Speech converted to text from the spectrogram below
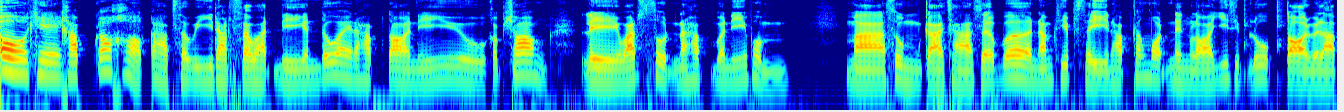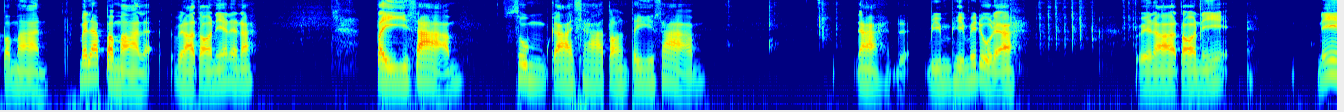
โอเคครับ ก็ขอกราบสวีดัสสวัสดีกันด้วยนะครับ ตอนนี้อยู่กับช่องเลวัดสุดนะครับ วันนี้ผมมาสุ่มกาชาเซิร์ฟเวอร์น้ำทิพย์สีนะครับ ทั้งหมด 120 รูปตอนเวลาประมาณ ไม่แล้วประมาณแหละ เวลาตอนนี้เลยนะตีสามสุ่มกาชาตอนตีสามอะบีมพิมพ์ให้ดูเลยอะเวลาตอนนี้ นี่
